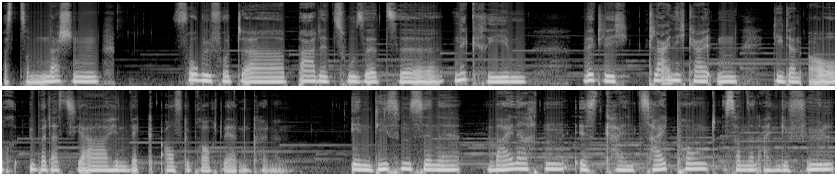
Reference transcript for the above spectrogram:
was zum Naschen, Vogelfutter, Badezusätze, eine Creme, wirklich Kleinigkeiten, die dann auch über das Jahr hinweg aufgebraucht werden können. In diesem Sinne Weihnachten ist kein Zeitpunkt, sondern ein Gefühl,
